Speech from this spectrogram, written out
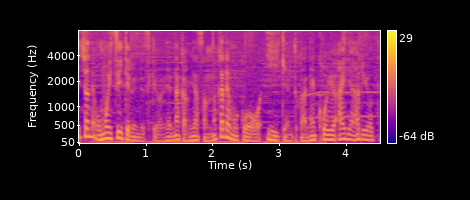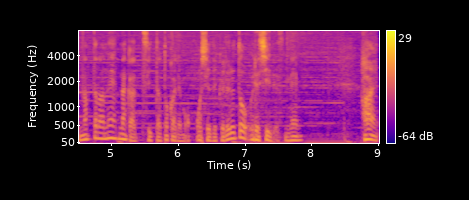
一応ね思いついてるんですけどね。なんか皆さんの中でもこういい意見とかねこういうアイデアあるよってなったらねなんか Twitter とかでも教えてくれると嬉しいですね。はい。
